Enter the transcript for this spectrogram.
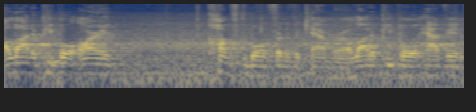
a lot of people aren't comfortable in front of a camera. A lot of people haven't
